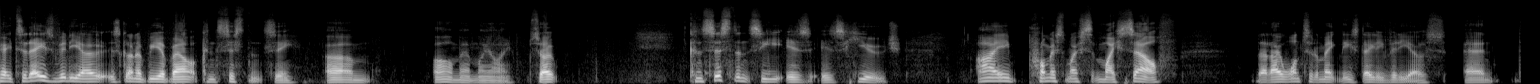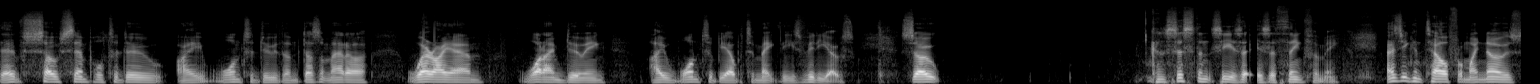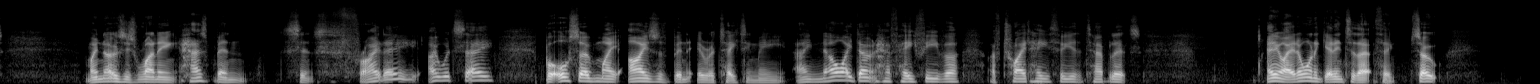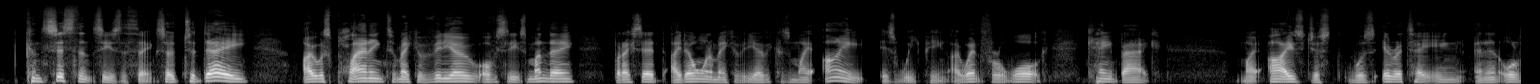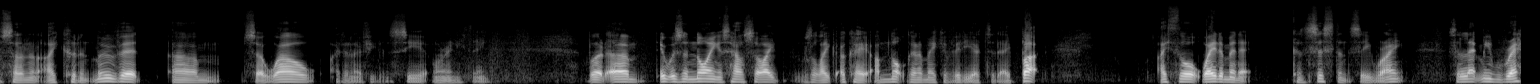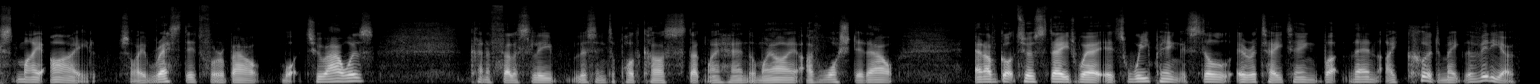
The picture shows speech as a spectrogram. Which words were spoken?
Okay, today's video is going to be about consistency. Um, oh man, my eye. So, consistency is is huge. I promised my, myself that I wanted to make these daily videos, and they're so simple to do. I want to do them. Doesn't matter where I am, what I'm doing. I want to be able to make these videos. So consistency is a, is a thing for me. As you can tell from my nose, my nose is running, has been since Friday, I would say. But also, my eyes have been irritating me. I know I don't have hay fever. I've tried hay fever tablets. Anyway, I don't want to get into that thing. So, consistency is the thing. So, today I was planning to make a video. Obviously, it's Monday, but I said I don't want to make a video because my eye is weeping. I went for a walk came back my eyes just was irritating and then all of a sudden i couldn't move it um, so well i don't know if you can see it or anything but um, it was annoying as hell so i was like okay i'm not going to make a video today. But i thought wait a minute consistency right? So let me rest my eye. So i rested for about what two hours kind of fell asleep listening to podcasts stuck my hand on my eye i've washed it out and I've got to a stage where it's weeping, it's still irritating, but then I could make the video.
